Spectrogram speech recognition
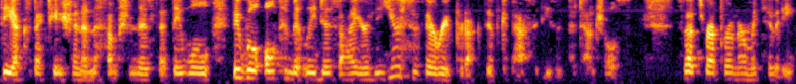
the expectation and assumption is that they will they will ultimately desire the use of their reproductive capacities and potentials. So that's repronormativity.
